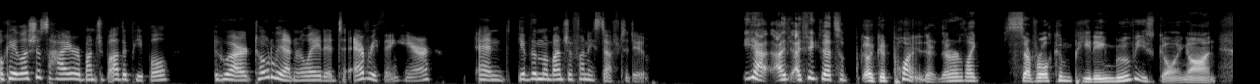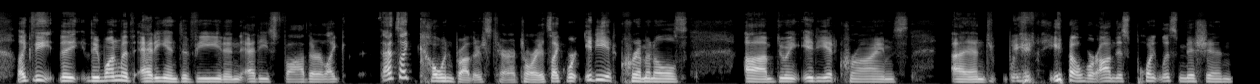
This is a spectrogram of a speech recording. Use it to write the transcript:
Okay, let's just hire a bunch of other people who are totally unrelated to everything here and give them a bunch of funny stuff to do. Yeah, I, I think that's a, a good point. There, there are like several competing movies going on. Like the the the one with Eddie and David and Eddie's father. Like that's like Coen Brothers territory. It's like we're idiot criminals, um, doing idiot crimes. And we, you know, we're on this pointless mission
